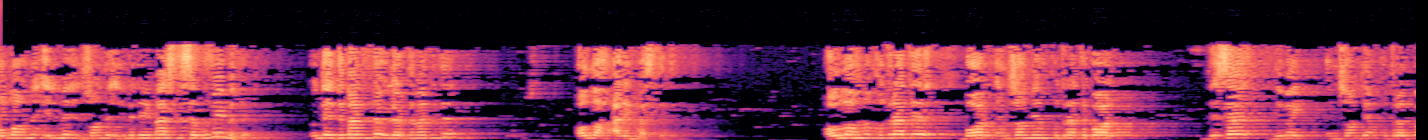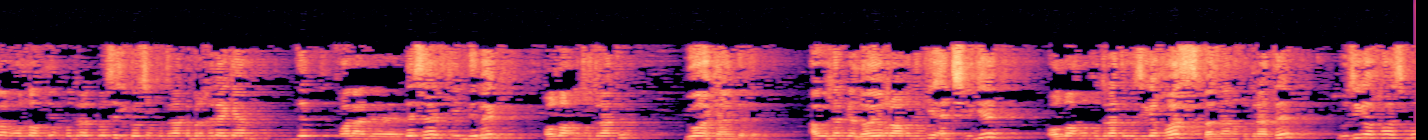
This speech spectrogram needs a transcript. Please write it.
ollohni ilmi insonni ilmida emas desa bo'lmaymidi unday demadida ular nima dedi olloh alim emas dedi. Ollohni qudrati bor insonni ham qudrati bor. Desa demak insonda ham qudrat bor ollohda ham qudrat bo'lsa ikkovsini qudrati bir xil ekan deb qoladi. Desa keyin demak ollohni qudrati yo'q ekan dedi. A ularga loyiqrog'iniki aytishligi ollohni qudrati o'ziga xos bandani qudrati o'ziga xos. Bu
